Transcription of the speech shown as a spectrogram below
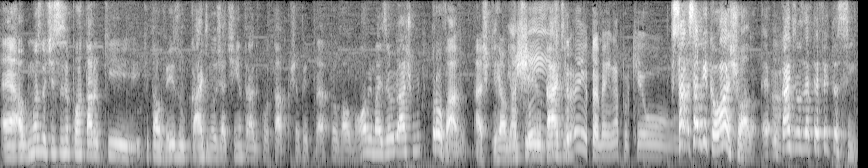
É, algumas notícias reportaram que, que talvez o Cardinals já tinha entrado em contato com o Champeito pra aprovar o nome, mas eu acho muito provável. Acho que E realmente achei o Cardinals. estranho também, né? Porque o. Sabe, sabe o que, que eu acho, Alan? É, Ah. O Cardinals deve ter feito assim.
